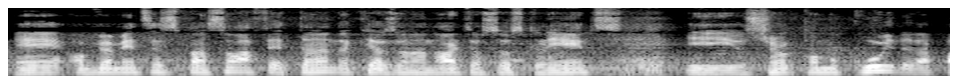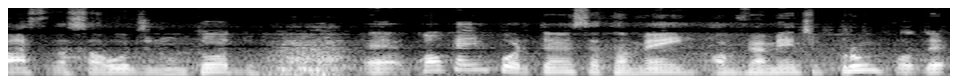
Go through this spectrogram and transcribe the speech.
É, obviamente, essa expansão afetando aqui a Zona Norte, aos seus clientes, e o senhor, como cuida da pasta da saúde num todo, é, qual que é a importância também, obviamente, para um poder,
